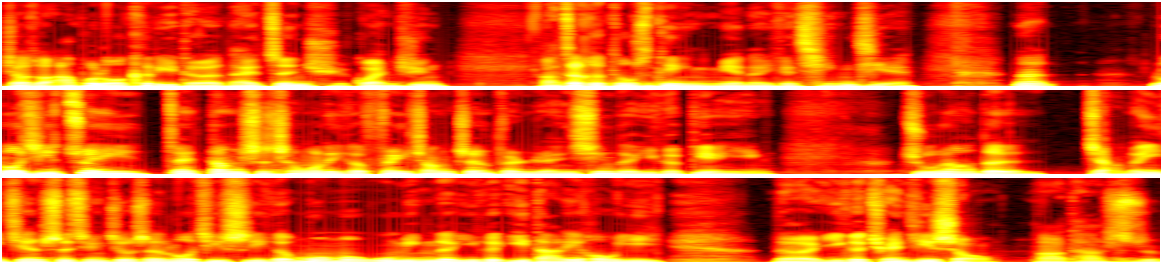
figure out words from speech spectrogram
叫做阿波罗克里德来争取冠军啊，这个都是电影里面的一个情节。那洛基最在当时成为了一个非常振奋人心的一个电影，主要的讲的一件事情就是洛基是一个默默无名的一个意大利后裔的一个拳击手啊，他是。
